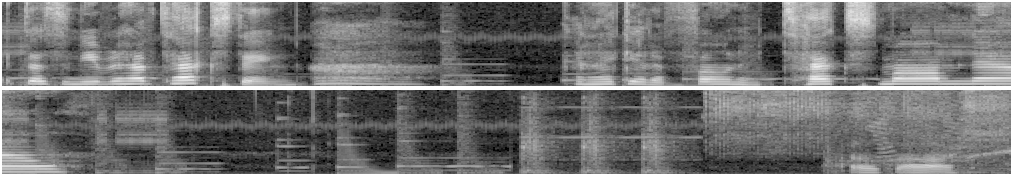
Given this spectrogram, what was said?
It doesn't even have texting. Can I get a phone and text mom now? Oh gosh.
